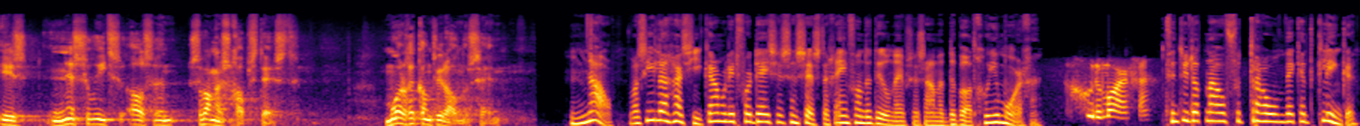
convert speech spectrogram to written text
is net zoiets als een zwangerschapstest. Morgen kan het weer anders zijn. Nou, Wasila Hashi, Kamerlid voor D66, een van de deelnemers aan het debat. Goedemorgen. Goedemorgen. Vindt u dat nou vertrouwenwekkend klinken?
